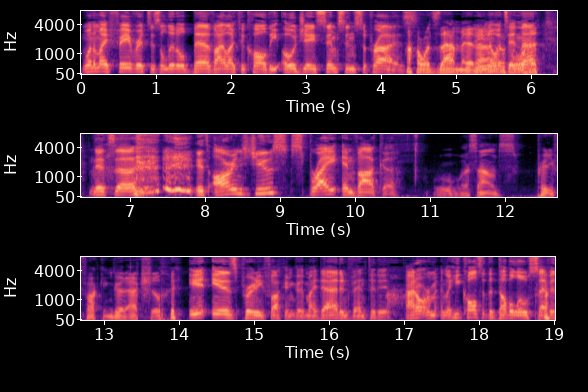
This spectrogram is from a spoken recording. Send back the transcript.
One of my favorites is a little bev I like to call the O.J. Simpson surprise. what's that made you know what's in What? that? It's uh, it's orange juice, Sprite, and vodka. Ooh, that sounds pretty fucking good, actually. It is pretty fucking good. My dad invented it. I don't remember. Like he calls it the 007.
